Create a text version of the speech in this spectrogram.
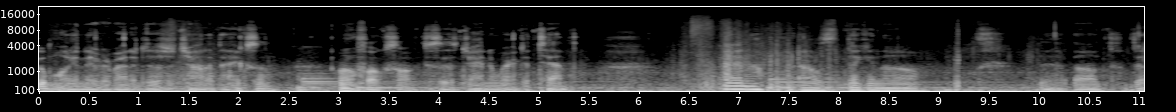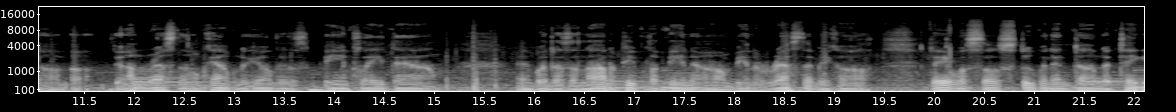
Good morning, everybody. This is Jonathan Hickson. Well, folks, so this is January the 10th. And uh, I was thinking uh, the, uh, the, uh, the unrest on Capitol Hill is being played down. And, but there's a lot of people are being um, being arrested because they were so stupid and dumb to take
